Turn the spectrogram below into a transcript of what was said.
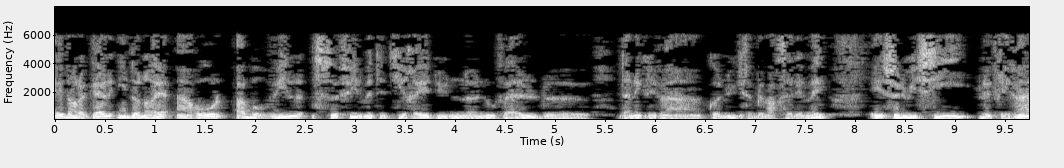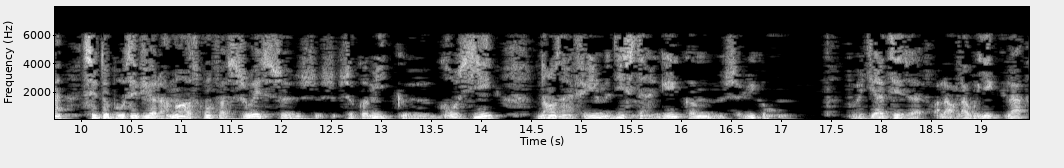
et dans lequel il donnerait un rôle à Bourville. Ce film était tiré d'une nouvelle d'un écrivain connu qui s'appelait Marcel Aimé, et celui-ci, l'écrivain, s'est opposé violemment à ce qu'on fasse jouer ce, comique euh, grossier dans un film distingué comme celui qu'on pouvait tirer de ses œuvres. Alors là, vous voyez que là,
